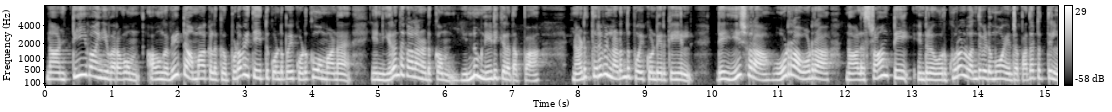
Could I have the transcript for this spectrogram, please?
நான் டீ வாங்கி வரவும் அவங்க வீட்டு அம்மாக்களுக்கு புடவை தேய்த்து கொண்டு போய் கொடுக்கவுமான என் இறந்த கால நடுக்கம் இன்னும் நீடிக்கிறதப்பா? நடுத்தெருவில் நடந்து போய் கொண்டிருக்கையில் டே ஈஸ்வரா ஓடுறா ஓடுறா நாலு ஸ்ட்ராங் டீ என்று ஒரு குரல் வந்துவிடுமோ என்ற பதட்டத்தில்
